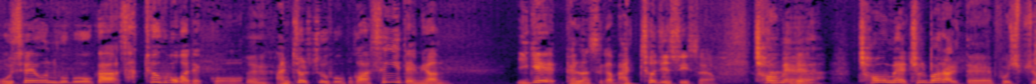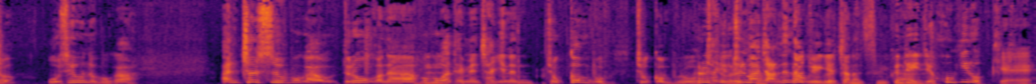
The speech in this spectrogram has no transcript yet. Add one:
오세훈 후보가 사퇴 후보가 됐고 네. 안철수 후보가 승이 되면 이게 밸런스가 맞춰질 수 있어요. 처음에 아, 네. 처음에 출발할 때 보십시오. 오세훈 후보가 안철수 후보가 들어오거나 후보가 되면 자기는 조건부 조건부로 음. 그렇죠, 자기 그렇죠. 출마하지 않는다고 그렇죠, 얘기했지 그렇죠. 않았습니까? 근데 이제 호기롭게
